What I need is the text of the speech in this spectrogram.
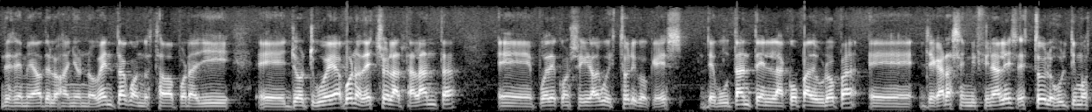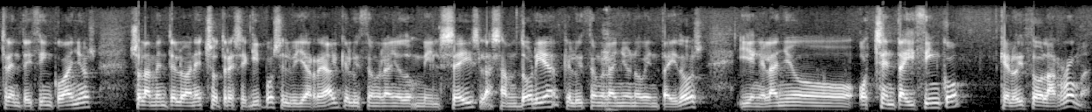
desde mediados de los años 90, cuando estaba por allí eh, George Weah. Bueno, de hecho, el Atalanta eh, puede conseguir algo histórico, que es debutante en la Copa de Europa, eh, llegar a semifinales. Esto en los últimos 35 años solamente lo han hecho tres equipos, el Villarreal, que lo hizo en el año 2006, la Sampdoria, que lo hizo en el año 92, y en el año 85, que lo hizo la Roma.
